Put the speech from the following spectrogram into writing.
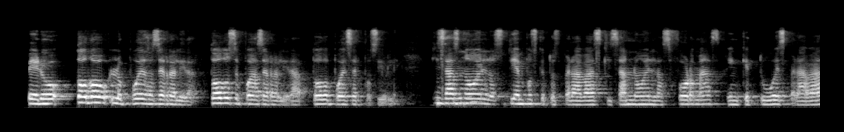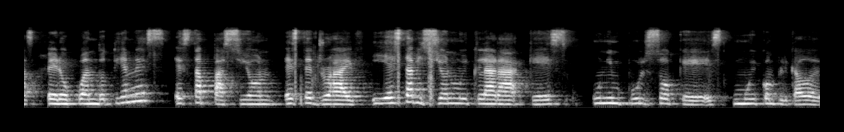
pero todo lo puedes hacer realidad, todo se puede hacer realidad, todo puede ser posible. Quizás no en los tiempos que tú esperabas, quizás no en las formas en que tú esperabas, pero cuando tienes esta pasión, este drive y esta visión muy clara que es un impulso que es muy complicado de,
